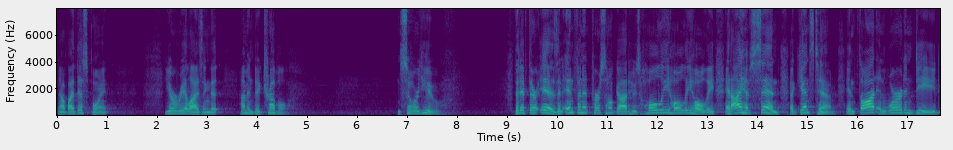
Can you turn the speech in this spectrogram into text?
Now, by this point, you're realizing that I'm in big trouble. And so are you. That if there is an infinite personal God who's holy, holy, holy, and I have sinned against him in thought and word and deed,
